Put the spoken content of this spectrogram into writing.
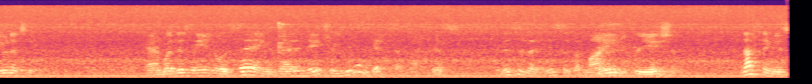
unity. And what this angel is saying is that in nature you don't get stuff like this. This is a this is a mind creation. Nothing is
